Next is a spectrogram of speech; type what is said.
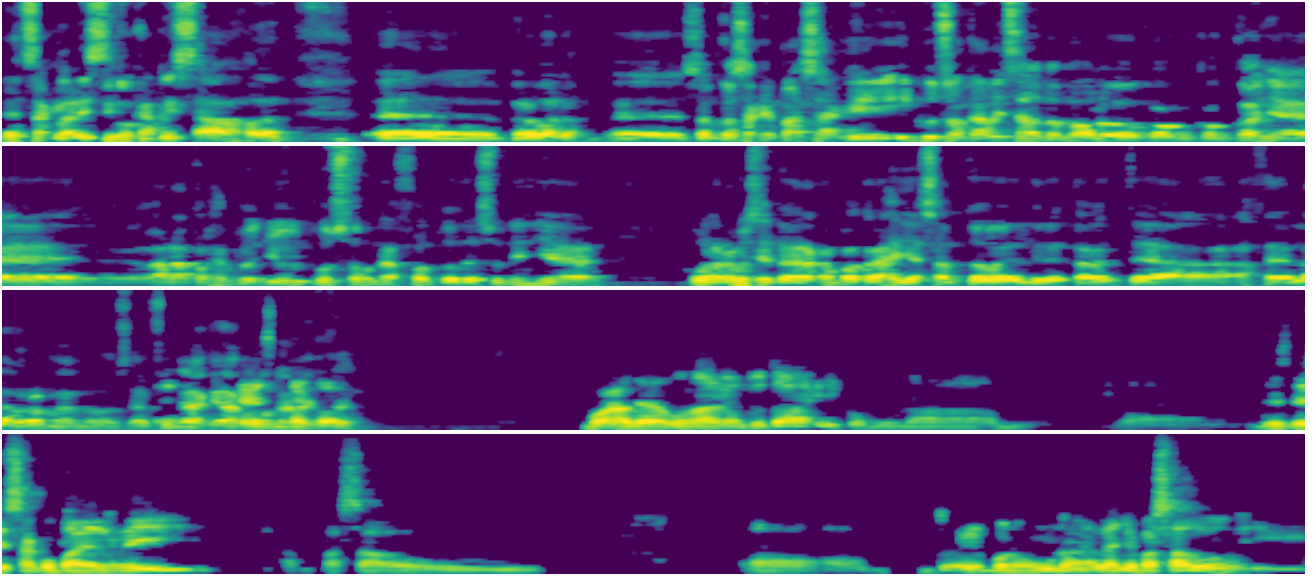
está clarísimo que ha pisado, joder. Eh, pero bueno, eh, son cosas que pasan y incluso Gaby se lo tomó con, con coña, ¿eh? Ahora, por ejemplo, Jules puso una foto de su niña con una camiseta de la campo atrás y ya saltó él directamente a, hacer la broma, ¿no? O sea, al final queda como una anécdota. Bueno, queda como una anécdota y como una... desde esa Copa del Rey han pasado eh, bueno, una el año pasado y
